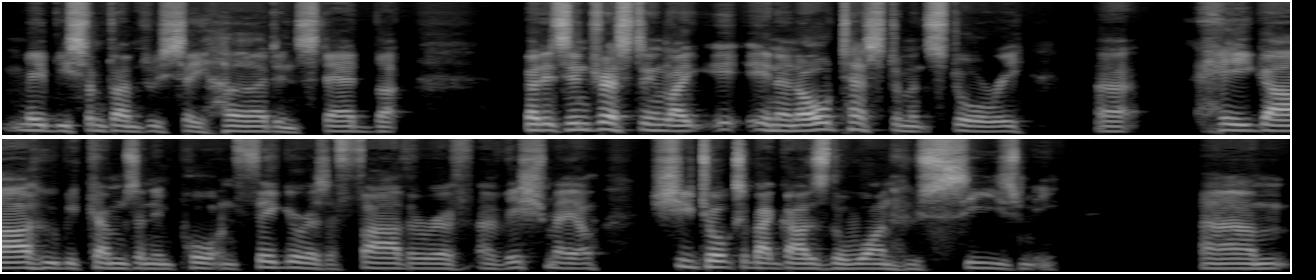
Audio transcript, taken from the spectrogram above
Maybe sometimes we say heard instead, but but it's interesting. Like in an Old Testament story, uh, Hagar, who becomes an important figure as a father of, of Ishmael, she talks about God as the one who sees me. Um,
